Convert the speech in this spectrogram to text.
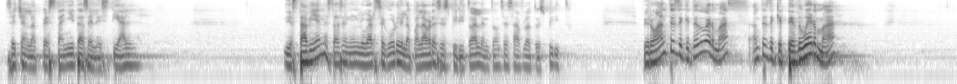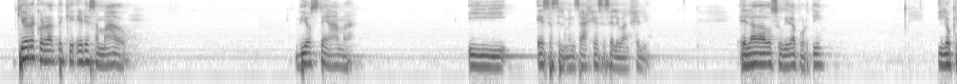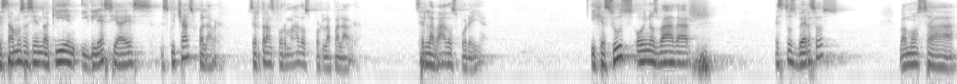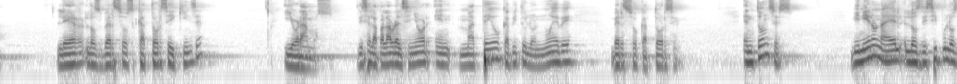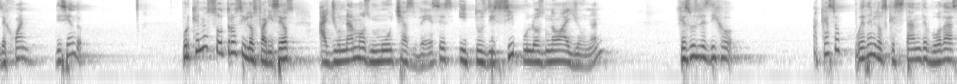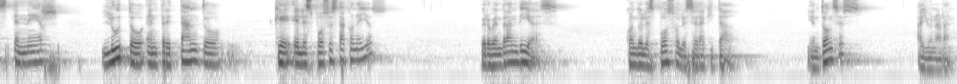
se echan la pestañita celestial. Y está bien, estás en un lugar seguro y la palabra es espiritual, entonces hablo a tu espíritu. Pero antes de que te duermas, antes de que te duerma, quiero recordarte que eres amado. Dios te ama. Y ese es el mensaje, ese es el Evangelio. Él ha dado su vida por ti. Y lo que estamos haciendo aquí en iglesia es escuchar su palabra, ser transformados por la palabra, ser lavados por ella. Y Jesús hoy nos va a dar estos versos. Vamos a leer los versos 14 y 15 y oramos. Dice la palabra del Señor en Mateo capítulo 9, verso 14. Entonces vinieron a él los discípulos de Juan, diciendo, ¿por qué nosotros y los fariseos ayunamos muchas veces y tus discípulos no ayunan? Jesús les dijo, ¿acaso pueden los que están de bodas tener luto entre tanto que el esposo está con ellos? Pero vendrán días cuando el esposo les será quitado. Y entonces ayunarán.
